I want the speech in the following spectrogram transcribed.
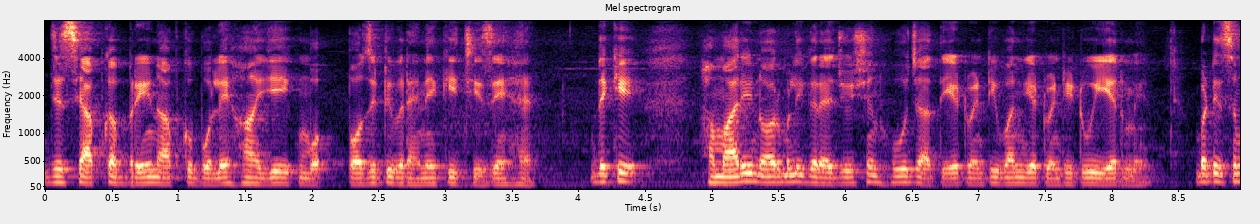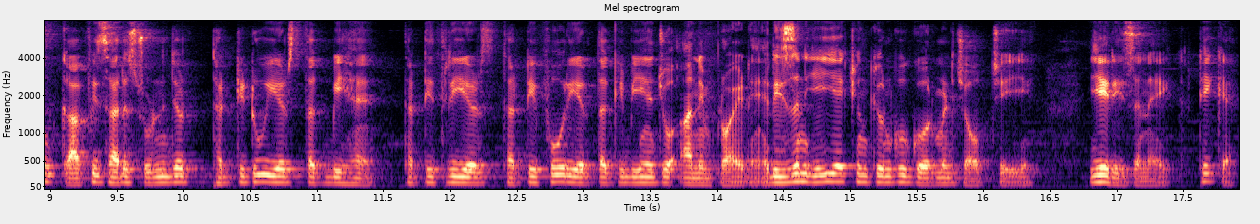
जिससे आपका ब्रेन आपको बोले हाँ ये एक पॉजिटिव रहने की चीज़ें हैं। देखिए, हमारी नॉर्मली ग्रेजुएशन हो जाती है ट्वेंटी वन या ट्वेंटी टू ईयर में, बट इसमें काफ़ी सारे स्टूडेंट जो थर्टी टू ईयर्स तक भी हैं, thirty three years, thirty four year तक भी हैं, जो अनएम्प्लॉयड हैं। रीज़न यही है क्योंकि उनको गवर्नमेंट जॉब चाहिए। ये रीज़न है एक, ठीक है?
